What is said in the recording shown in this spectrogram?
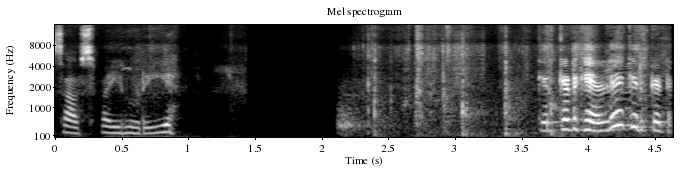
ਸਾਫ਼ ਸਫ਼ਾਈ ਹੋ ਰਹੀ ਹੈ ਆ ਕ੍ਰਿਕਟ ਖੇਡਦੇ ਕ੍ਰਿਕਟ?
